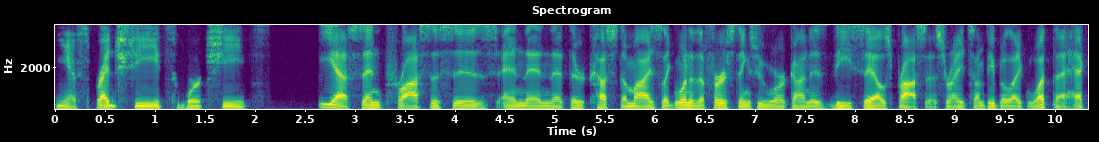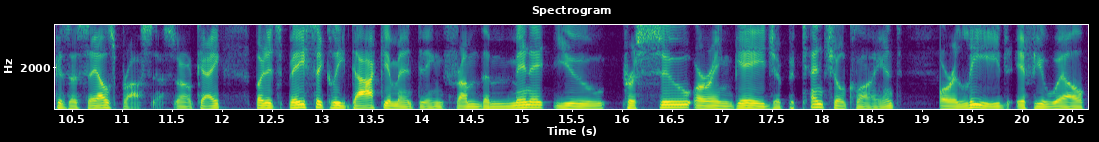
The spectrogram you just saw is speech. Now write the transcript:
you know, spreadsheets, worksheets? Yes, and processes, and then that they're customized. Like one of the first things we work on is the sales process, right? Some people are like, what the heck is a sales process? Okay. But it's basically documenting from the minute you pursue or engage a potential client or a lead, if you will,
